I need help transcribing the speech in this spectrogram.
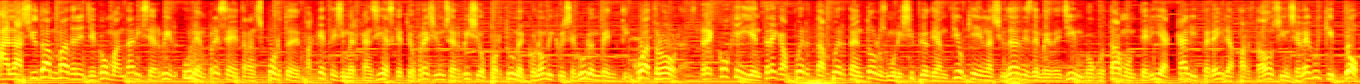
A la ciudad madre llegó Mandar y Servir, una empresa de transporte de paquetes y mercancías que te ofrece un servicio oportuno, económico y seguro en 24 horas. Recoge y entrega puerta a puerta en todos los municipios de Antioquia y en las ciudades de Medellín, Bogotá, Montería, Cali, Pereira, Apartado, Cincelejo y Quibdó,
